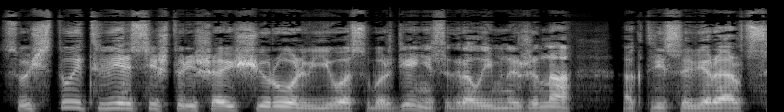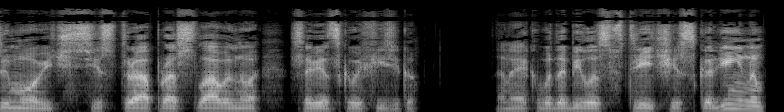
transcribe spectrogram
Существует версия, что решающую роль в его освобождении сыграла именно жена, актриса Вера Арцимович, сестра прославленного советского физика. Она якобы добилась встречи с Калининым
